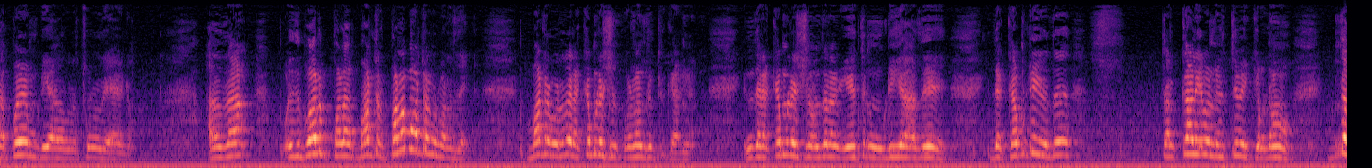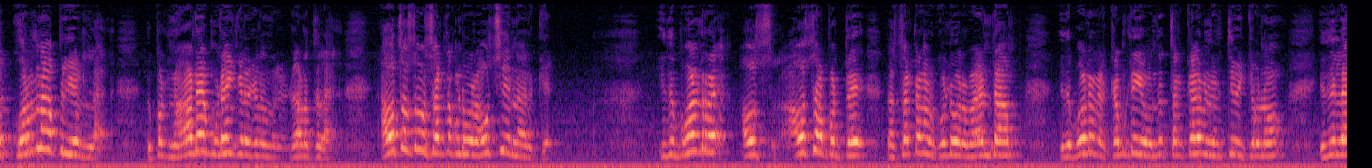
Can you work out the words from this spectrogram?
தப்பவே முடியாத ஒரு சூழ்நிலை ஆகிடும் அதுதான் இது போல பல மாற்றம் பல மாற்றங்கள் வருது. மாற்றம் வருது ரெக்கமெண்டேஷன் கொண்டு வந்துட்டு இருக்காங்க. இந்த ரெக்கமெண்டேஷன் வந்து நாங்கள் ஏற்றுக்க முடியாது. இந்த கமிட்டி வந்து தற்காலிகமாக நிறுத்தி வைக்கணும். இந்த கொரோனா பீரியடில் இப்போ நாடே முடங்கி காலத்தில் அவசர சட்டம் கொண்டு வர அவசியம் என்ன இருக்குது இது போன்ற அவச அவசரப்பட்டு இந்த சட்டங்கள் கொண்டு வர வேண்டாம். இது போன்ற கமிட்டியை வந்து தற்காலிகம் நிறுத்தி வைக்கணும். இதில்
